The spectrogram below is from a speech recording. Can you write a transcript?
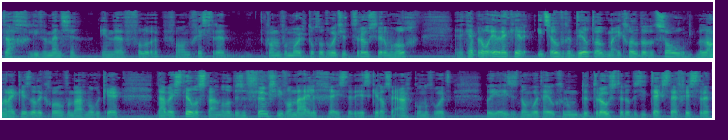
Dag lieve mensen. In de follow-up van gisteren kwam vanmorgen toch dat woordje troost weer omhoog. En ik heb er al eerder een keer iets over gedeeld ook, maar ik geloof dat het zo belangrijk is dat ik gewoon vandaag nog een keer daarbij stil wil staan. Want dat is een functie van de Heilige Geest. De eerste keer als hij aangekondigd wordt door Jezus, dan wordt hij ook genoemd de trooster. Dat is die tekst. Hè. Gisteren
